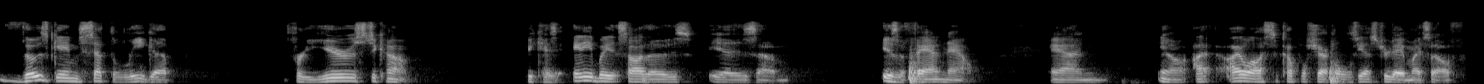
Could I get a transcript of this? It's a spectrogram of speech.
those games set the league up for years to come. Because anybody that saw those is um, is a fan now, and you know I, I lost a couple shekels yesterday myself,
